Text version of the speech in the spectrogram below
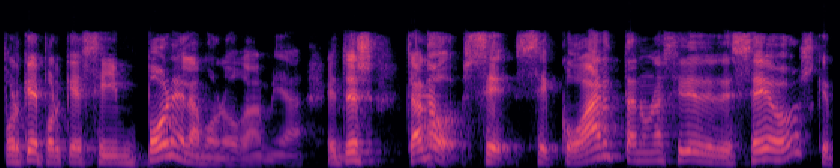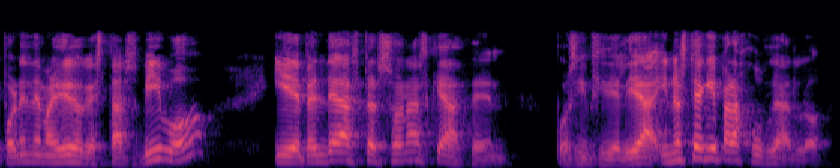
¿Por qué? Porque se impone la monogamia. Entonces, claro, se, se coartan una serie de deseos que ponen de manifiesto que estás vivo y depende de las personas que hacen pues infidelidad. Y no estoy aquí para juzgarlo,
